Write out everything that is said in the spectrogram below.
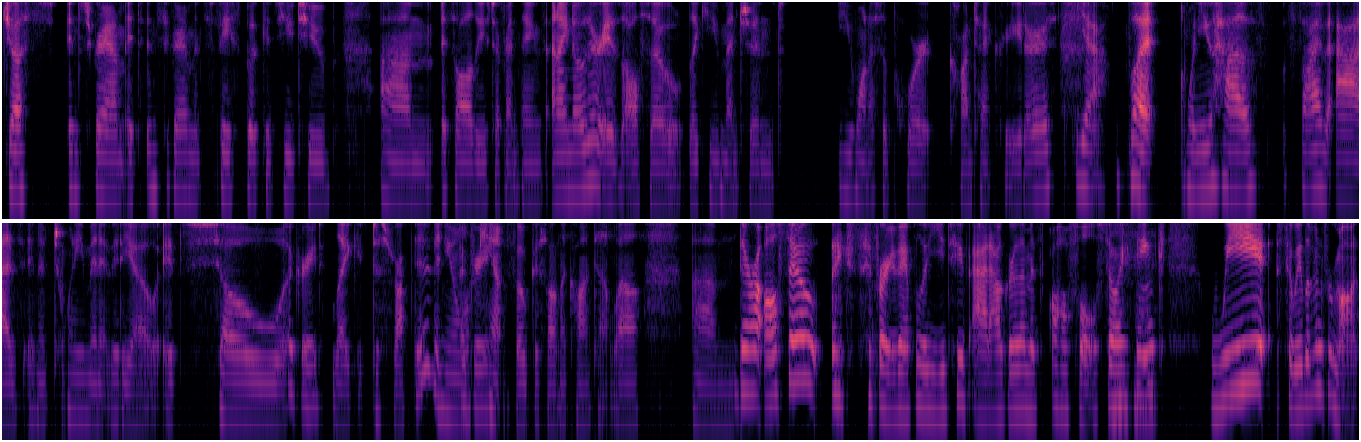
just Instagram, it's Instagram, it's Facebook, it's YouTube. Um, it's all these different things. And I know there is also, like you mentioned, you want to support content creators, Yeah. but when you have five ads in a 20 minute video, it's so Agreed. like disruptive and you almost Agreed. can't focus on the content well. Um, There are also like for example, the YouTube ad algorithm is awful. So Mm-hmm. I think we so we live in Vermont.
